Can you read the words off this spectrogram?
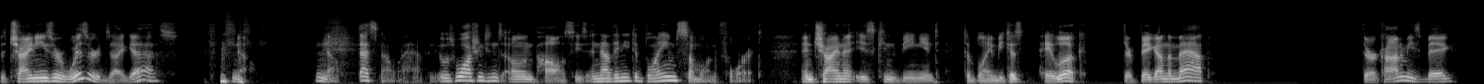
The Chinese are wizards, I guess. No. No, that's not what happened. It was Washington's own policies, and now they need to blame someone for it. And China is convenient to blame because, hey, look, they're big on the map. Their economy's big.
